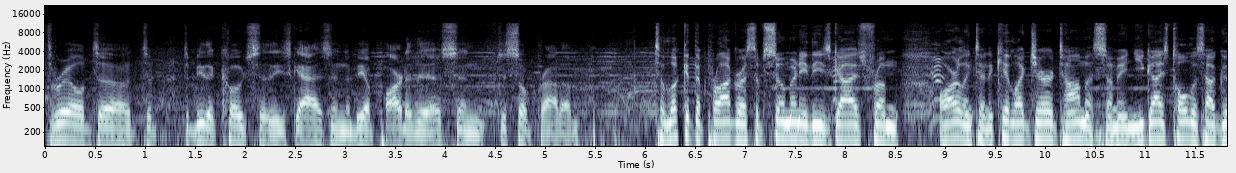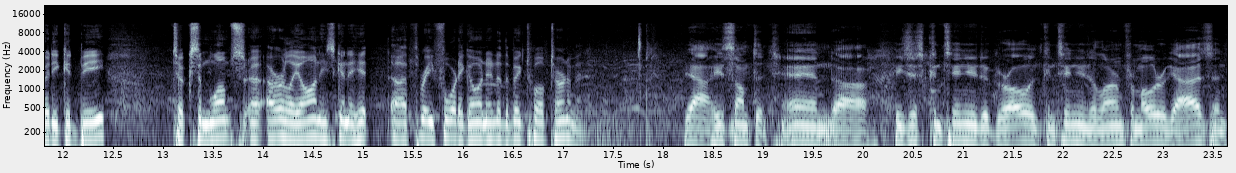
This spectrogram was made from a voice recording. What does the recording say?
thrilled to, to, to be the coach to these guys and to be a part of this and just so proud of them. To look at the progress of so many of these guys from Arlington, a kid like Jared Thomas. I mean, you guys told us how good he could be. Took some lumps uh, early on. He's going to hit uh, 340 going into the Big 12 tournament yeah, he's something, and uh, he's just continued to grow and continue to learn from older guys and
